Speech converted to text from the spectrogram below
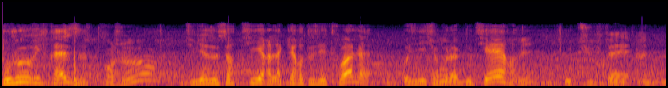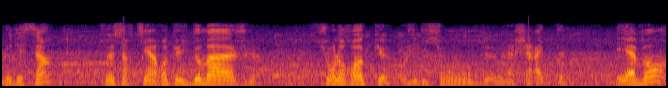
Bonjour Yves Fraise, Bonjour. tu viens de sortir La carotte aux étoiles aux éditions de la Gouttière, Oui. où tu fais un- le dessin. Tu as sorti un recueil d'hommages sur le rock aux éditions de La Charrette. Et avant,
